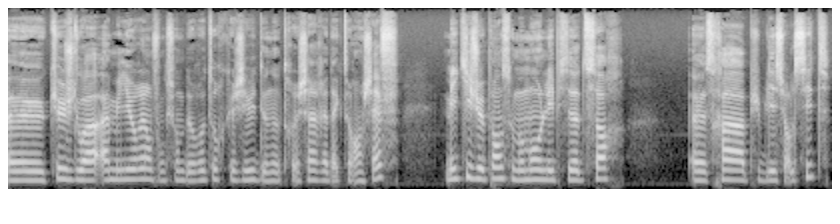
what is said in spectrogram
euh, que je dois améliorer en fonction de retours que j'ai eu de notre cher rédacteur en chef mais qui, je pense, au moment où l'épisode sort, euh, sera publié sur le site.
